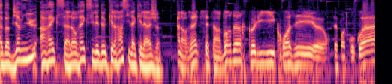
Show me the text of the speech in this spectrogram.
Eh ben, bienvenue à Rex. Alors Rex, il est de quelle race? Il a quel âge? Alors Rex, c'est un border collie croisé, euh, on sait pas trop quoi.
